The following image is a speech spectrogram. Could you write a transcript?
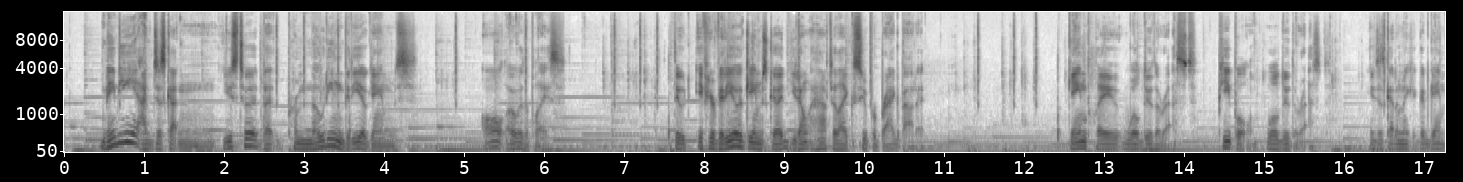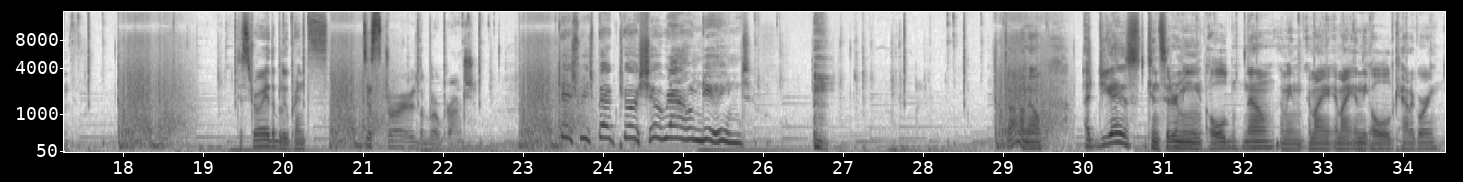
maybe I've just gotten used to it, but promoting video games all over the place. Dude, if your video game's good, you don't have to like super brag about it. Gameplay will do the rest. People will do the rest. You just gotta make a good game. Destroy the blueprints. Destroy the blueprints. Disrespect your surroundings. so I don't know. Uh, do you guys consider me old now? I mean, am I am I in the old category?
